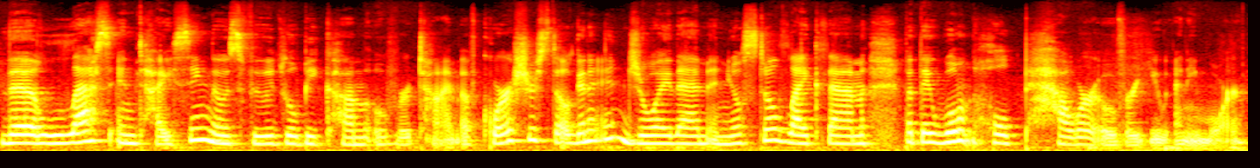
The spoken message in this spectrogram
the less enticing those foods will become over time. Of course, you're still going to enjoy them and you'll still like them, but they won't hold power over you anymore.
